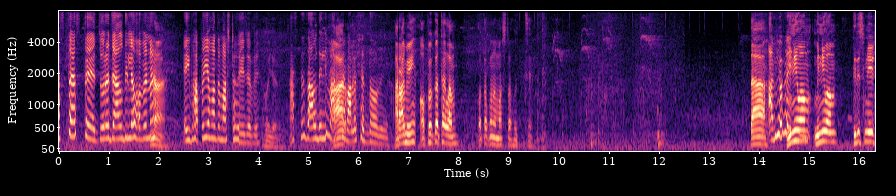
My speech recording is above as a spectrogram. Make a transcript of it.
আস্তে আস্তে জোরে জাল দিলে হবে না? না। এই ভাপেই আমাদের মাছটা হয়ে যাবে। হয়ে যাবে। আস্তে জাল দিলি মাছটা ভালো সেদ্ধ হবে। আর আমি অপেক্ষা থাকলাম কতক্ষণে মাছটা হচ্ছে। তা মিনিমাম মিনিমাম তিরিশ মিনিট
